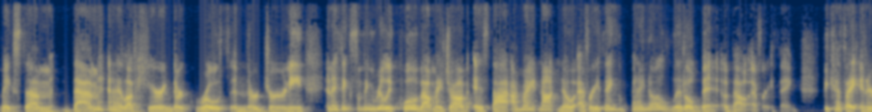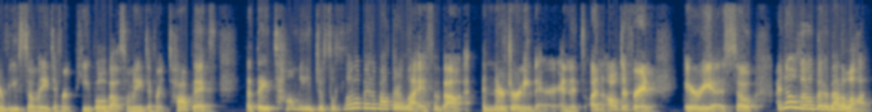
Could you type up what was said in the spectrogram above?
makes them them. And I love hearing their growth and their journey. And I think something really cool about my job is that I might not know everything, but I know a little bit about everything because I interview so many different people about so many different topics that they tell me just a little bit about their life about and their journey there. And it's in all different areas. So I know a little bit about a lot.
